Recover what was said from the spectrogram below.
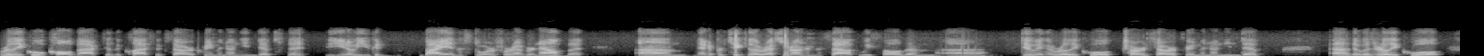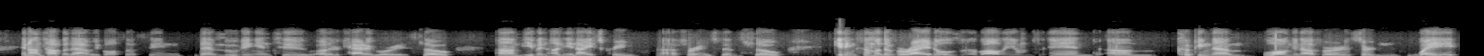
really cool callback to the classic sour cream and onion dips that you know you could buy in the store forever now, but um, at a particular restaurant in the South, we saw them uh, doing a really cool charred sour cream and onion dip uh, that was really cool. And on top of that, we've also seen them moving into other categories. So um, even onion ice cream, uh, for instance. So getting some of the varietals of alliums and um, cooking them long enough or a certain way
